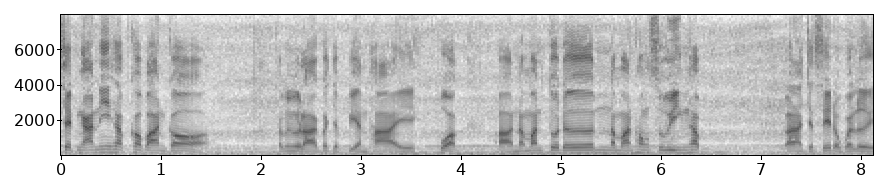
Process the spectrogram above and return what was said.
เสร็จงานนี้ครับเข้าบ้านก็ถ้ามีเวลาก็จะเปลี่ยนถ่ายพวกน้ำมันตัวเดินน้ำมันห้องสวิงครับก็น่าจะเซตออกไปเลย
